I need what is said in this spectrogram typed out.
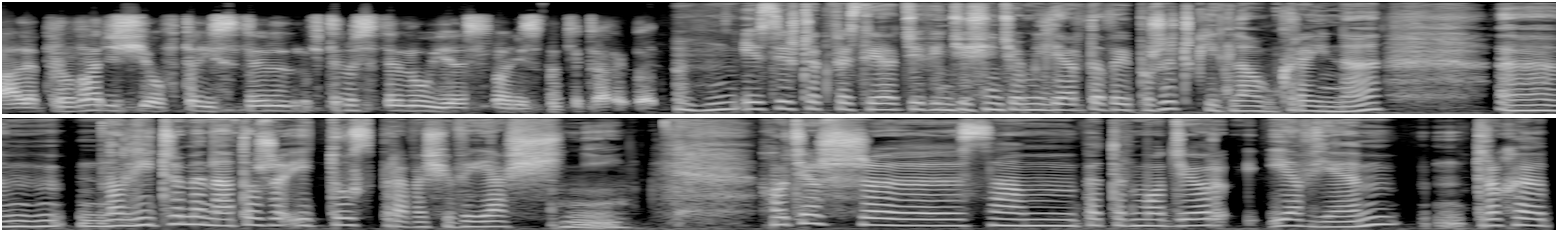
ale prowadzić ją w, tej styl, w tym stylu jest to niestety karygodne. Mhm. Jest jeszcze kwestia 90-miliardowej pożyczki dla Ukrainy. no liczymy na to, że i tu sprawa się wyjaśni. Chociaż e, sam Peter Modior, ja wiem, trochę...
